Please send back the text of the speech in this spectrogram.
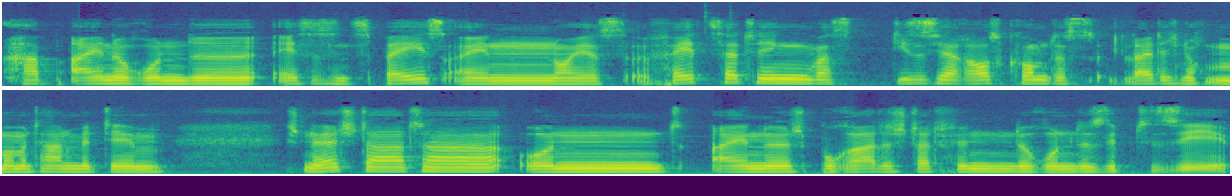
habe eine Runde Aces in Space, ein neues Fate-Setting, was dieses Jahr rauskommt. Das leite ich noch momentan mit dem Schnellstarter und eine sporadisch stattfindende Runde Siebte See.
